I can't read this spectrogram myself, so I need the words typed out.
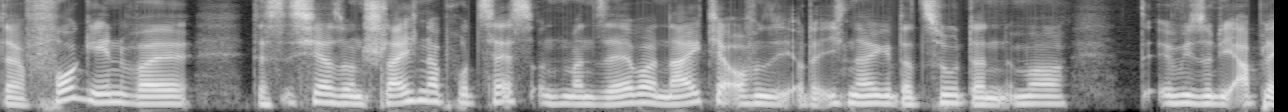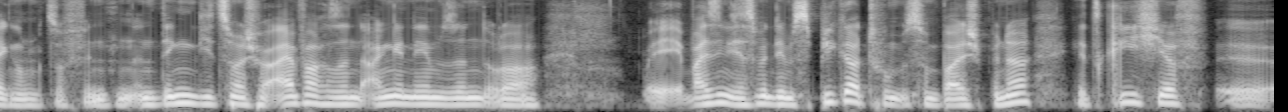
davor gehen, weil das ist ja so ein schleichender Prozess und man selber neigt ja offensichtlich, oder ich neige dazu, dann immer irgendwie so die Ablenkung zu finden. In Dingen, die zum Beispiel einfach sind, angenehm sind oder, äh, weiß ich nicht, das mit dem Speakertum zum Beispiel, ne? Jetzt kriege ich hier äh,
